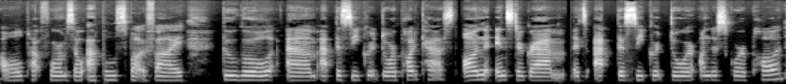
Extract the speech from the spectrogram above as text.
all platforms. So Apple, Spotify, Google um, at the Secret Door podcast. On Instagram, it's at the Secret Door underscore pod.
